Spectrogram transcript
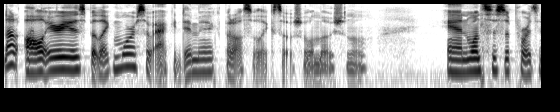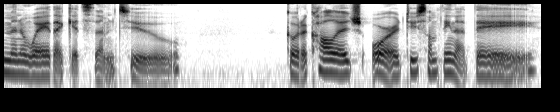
Not all areas, but like more so academic, but also like social, emotional. And wants to support them in a way that gets them to go to college or do something that they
